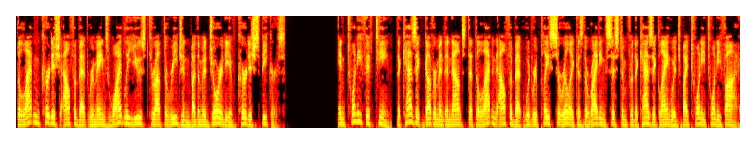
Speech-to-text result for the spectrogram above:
the Latin Kurdish alphabet remains widely used throughout the region by the majority of Kurdish speakers. In 2015, the Kazakh government announced that the Latin alphabet would replace Cyrillic as the writing system for the Kazakh language by 2025.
